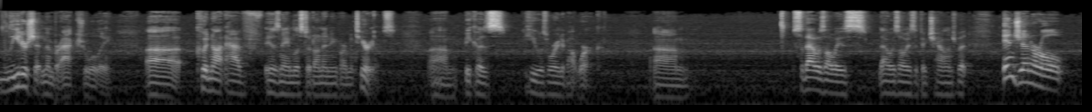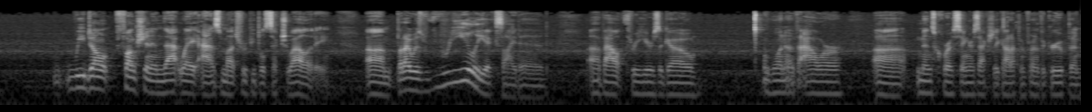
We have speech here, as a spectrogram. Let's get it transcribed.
leadership member actually uh, could not have his name listed on any of our materials um, because he was worried about work. Um, so that was always that was always a big challenge. But in general, we don't function in that way as much for people's sexuality. Um, but I was really excited about three years ago. One of our uh, men's chorus singers actually got up in front of the group and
